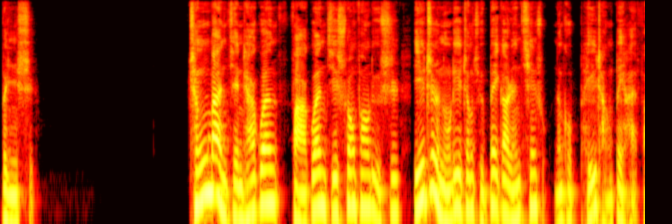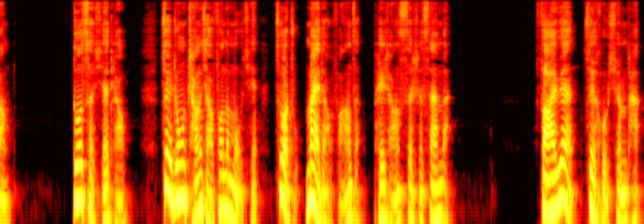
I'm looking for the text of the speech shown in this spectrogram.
温室。承办检察官、法官及双方律师一致努力，争取被告人亲属能够赔偿被害方。多次协调，最终常晓峰的母亲做主卖掉房子，赔偿四十三万。法院最后宣判，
